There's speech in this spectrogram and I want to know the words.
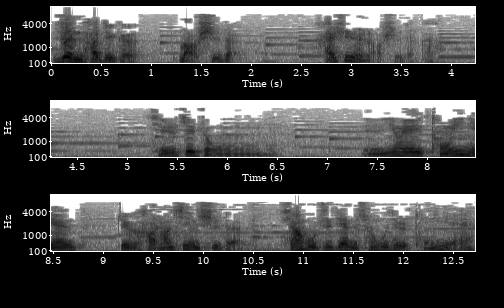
认他这个老师的，还是认老师的啊。其实这种，呃，因为同一年这个考上进士的，相互之间的称呼就是同年啊。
